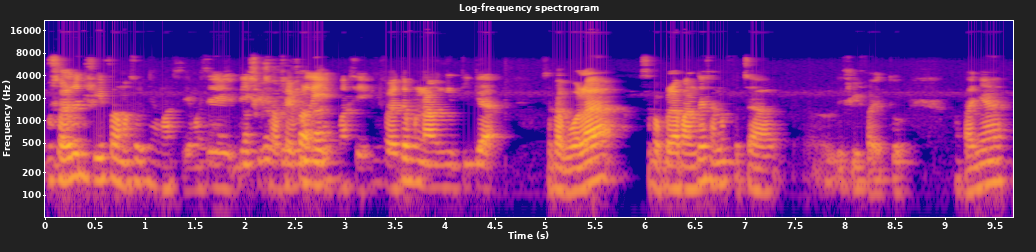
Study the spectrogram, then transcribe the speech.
pusat itu di FIFA maksudnya masih masih di FIFA, FIFA, Family. masih FIFA itu menaungi tiga. Sepak bola sepak bola pantai sama futsal di FIFA itu. Makanya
